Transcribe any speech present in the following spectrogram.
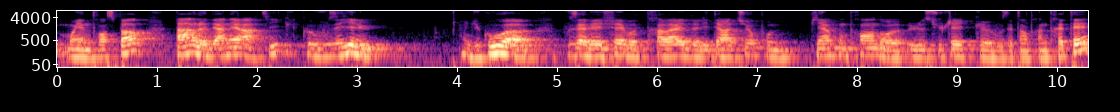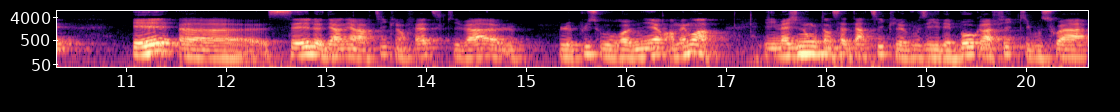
moyens de transport par le dernier article que vous ayez lu. du coup, euh, vous avez fait votre travail de littérature pour bien comprendre le sujet que vous êtes en train de traiter et euh, c'est le dernier article en fait qui va le, plus vous revenir en mémoire. imaginons que dans cet article, vous ayez des beaux graphiques qui vous soient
